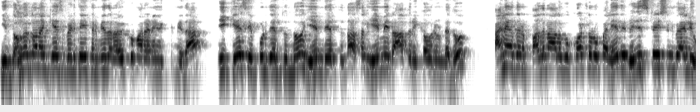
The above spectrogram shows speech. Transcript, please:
ఈ దొంగతనం కేసు పెడితే ఇతని మీద రవికుమార్ అనే వ్యక్తి మీద ఈ కేసు ఎప్పుడు తేలుతుందో ఏం తేలుతుందో అసలు ఏమీ రాదు రికవరీ ఉండదు. కానీ అతను పద్నాలుగు కోట్ల రూపాయలు ఏది? రిజిస్ట్రేషన్ వాల్యూ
